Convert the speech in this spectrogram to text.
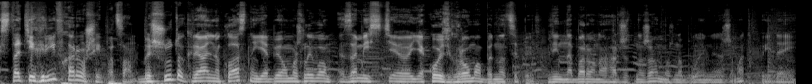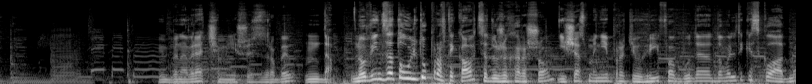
Кстати, гріф хороший пацан. Без шуток, реально класний. Я б його, можливо, замість е, якогось грома би нацепив. Блін, на барона гаджет нажав, можна було і не нажимати, по ідеї. Він би навряд чи мені щось зробив. Да. Ну він зато ульту провтикав, це дуже хорошо. І зараз мені проти гріфа буде доволі таки складно.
